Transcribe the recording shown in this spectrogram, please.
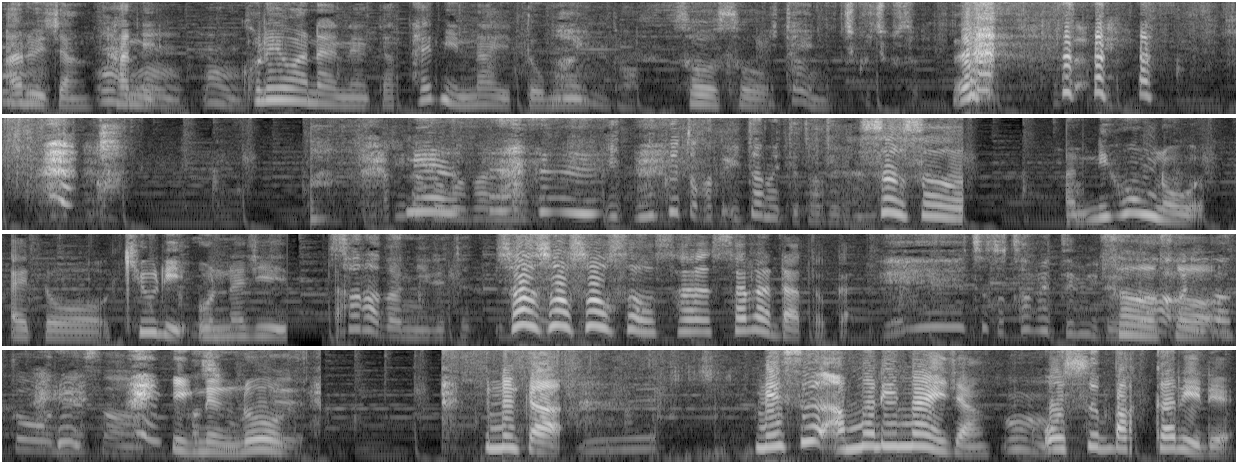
あるじゃん、種、うんうんうんこれはねなんか種にないと思うないんだそうそう痛いねチクチクする痛いあありがとうございますい肉とかと炒めて食べるのそうそう日本の、えっと、きゅうり同じサラダに入れてそうそうそうそうササラダとかえー、ちょっと食べてみるそうそうあありがとうお姉さんอีกหนึ่ง 初めてลูก なんかえーメスあんまりないじゃん、うんオスばっかりで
